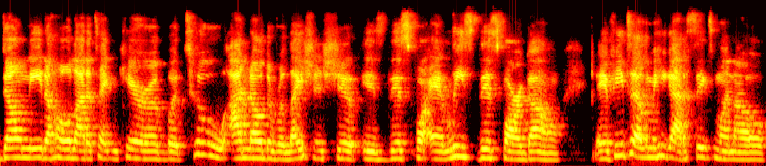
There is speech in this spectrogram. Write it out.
don't need a whole lot of taking care of. But two, I know the relationship is this far, at least this far gone. If he telling me he got a six month old,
